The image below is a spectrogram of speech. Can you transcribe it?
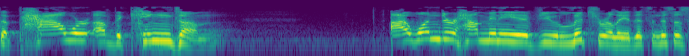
the power of the kingdom. I wonder how many of you literally, this, and this is,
